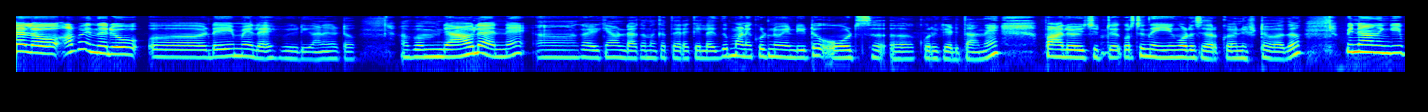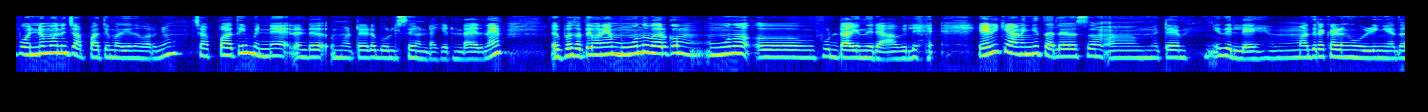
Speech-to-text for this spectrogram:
ഹലോ അപ്പോൾ ഇന്നൊരു ഡേ മൈ ലൈഫ് വീഡിയോ ആണ് കേട്ടോ. അപ്പം രാവിലെ തന്നെ കഴിക്കാൻ ഉണ്ടാക്കുന്നൊക്കെ തിരക്കില്ല. ഇത് മണിക്കൂറിന് വേണ്ടിയിട്ട് ഓട്സ് കുറുക്കിയെടുത്താന്നേ. പാലൊഴിച്ചിട്ട് കുറച്ച് നെയ്യും കൂടെ ചേർക്കും അവന് ഇഷ്ടമാണ് അത്. പിന്നെ ആണെങ്കിൽ പൊന്നുമോനും ചപ്പാത്തി മതി എന്ന് പറഞ്ഞു. ചപ്പാത്തിയും പിന്നെ രണ്ട് മുട്ടയുടെ ബുൾസേ ഉണ്ടാക്കിയിട്ടുണ്ടായിരുന്നേ. ഇപ്പോൾ സത്യം പറഞ്ഞാൽ മൂന്ന് പേർക്കും മൂന്ന് ഫുഡായി ഇന്ന് രാവിലെ. എനിക്കാണെങ്കിൽ തലേദിവസം മറ്റേ ഇതില്ലേ മധുരക്കിഴങ്ങ് ഒഴുങ്ങിയത്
